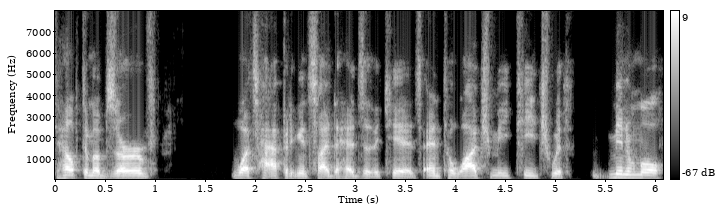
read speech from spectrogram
to help them observe what's happening inside the heads of the kids and to watch me teach with minimal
